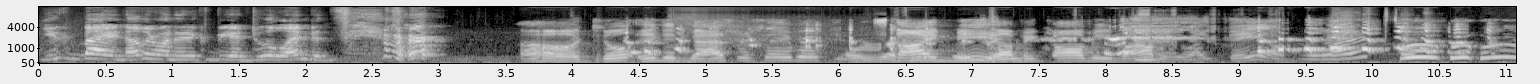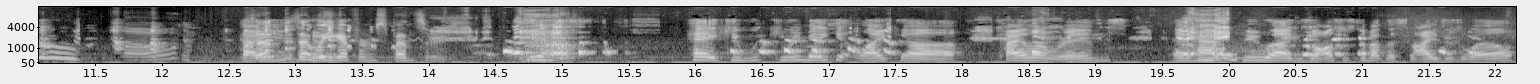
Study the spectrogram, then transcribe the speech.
you can buy another one and it can be a dual-ended saber. Oh, dual-ended Master Saber. Sign me up and call me mommy. Like, damn. What? Woo-hoo-hoo. Hello? Is that, is that what you get from Spencer's? Yeah. Hey, can we can we make it like uh, Kylo Ren's and have two uh, exhausts come out the sides as well?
